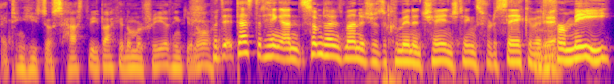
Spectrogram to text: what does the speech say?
I think he just has to be back at number three. I think you know. But that's the thing, and sometimes managers will come in and change things for the sake of it. Yeah. For me,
